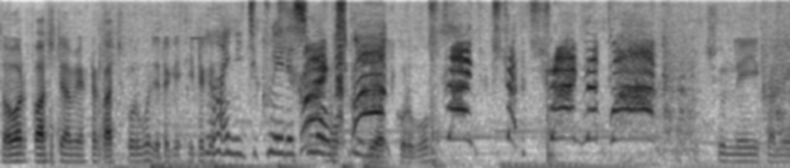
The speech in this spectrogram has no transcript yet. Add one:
সবার ফার্স্টে আমি একটা কাজ করব যেটাকে এটাকে I need to create a smoke. Strike! করব। কিছু নেই এখানে।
